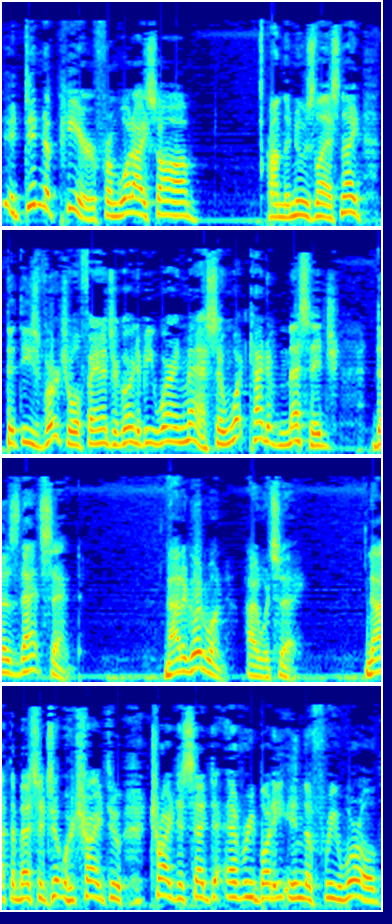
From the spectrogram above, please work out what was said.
it didn't appear from what I saw on the news last night that these virtual fans are going to be wearing masks. And what kind of message does that send? Not a good one, I would say. Not the message that we're trying to trying to send to everybody in the free world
